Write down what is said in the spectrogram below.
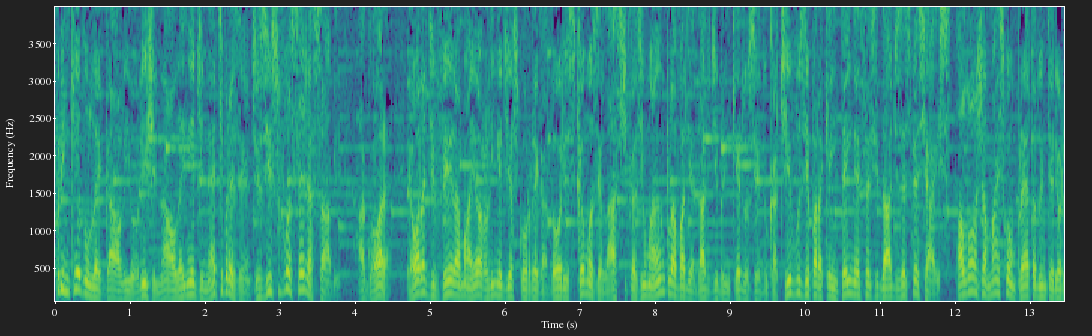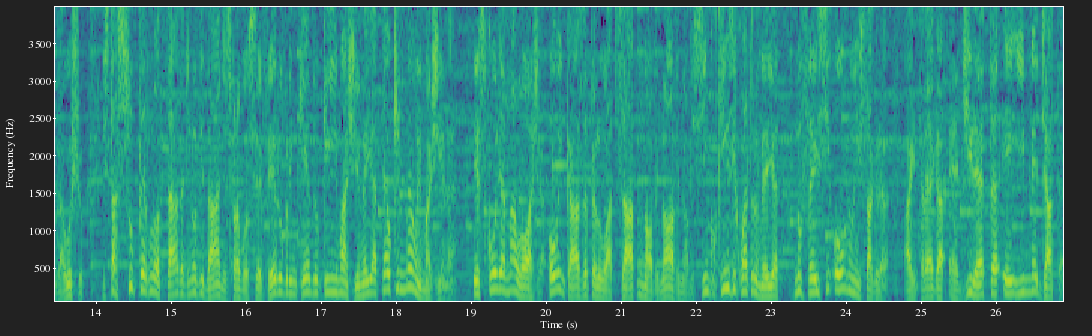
Brinquedo legal e original em Ednet Presentes, isso você já sabe. Agora é hora de ver a maior linha de escorregadores, camas elásticas e uma ampla variedade de brinquedos educativos e para quem tem necessidades especiais. A loja mais completa do interior gaúcho está super lotada de novidades para você ver o brinquedo que imagina e até o que não imagina. Escolha na loja ou em casa pelo WhatsApp 99951546, no Face ou no Instagram. A entrega é direta e imediata.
